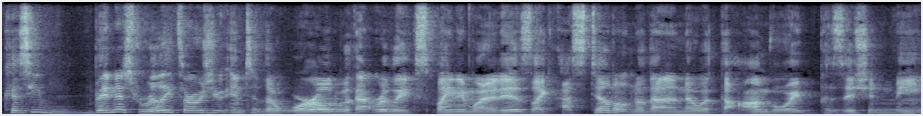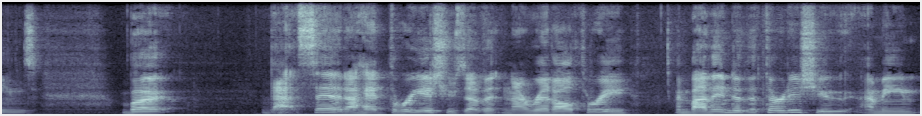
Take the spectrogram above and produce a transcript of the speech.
because he Bendis really throws you into the world without really explaining what it is. Like I still don't know that I know what the envoy position means, but that said, I had three issues of it and I read all three. And by the end of the third issue, I mean,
